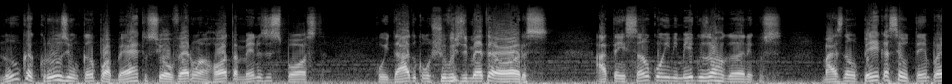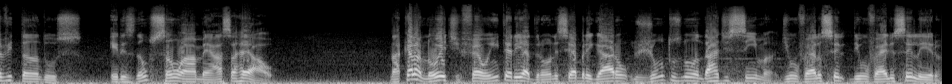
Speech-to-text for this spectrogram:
Nunca cruze um campo aberto se houver uma rota menos exposta. Cuidado com chuvas de meteoros. Atenção com inimigos orgânicos, mas não perca seu tempo evitando-os. Eles não são a ameaça real. Naquela noite, Felwinter e Adrone se abrigaram juntos no andar de cima de um velho, de um velho celeiro.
